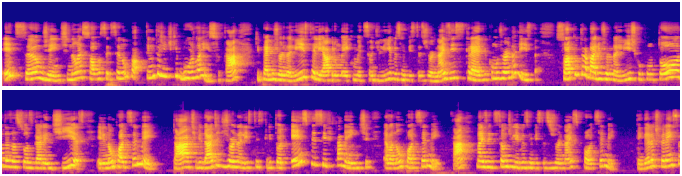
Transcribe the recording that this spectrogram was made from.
Edição, gente, não é só você. Você não pode. Tem muita gente que burla isso, tá? Que pega o jornalista, ele abre um MEI como edição de livros, revistas e jornais e escreve como jornalista. Só que o trabalho jornalístico, com todas as suas garantias, ele não pode ser MEI tá? Atividade de jornalista escritor especificamente, ela não pode ser MEI, tá? Mas edição de livros, revistas e jornais pode ser MEI. Entenderam a diferença?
